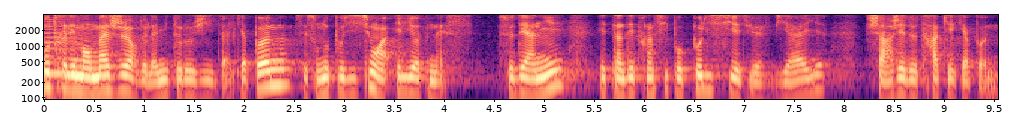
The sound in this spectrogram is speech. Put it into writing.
Autre élément majeur de la mythologie d'Al Capone, c'est son opposition à Elliot Ness. Ce dernier est un des principaux policiers du FBI chargé de traquer Capone.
